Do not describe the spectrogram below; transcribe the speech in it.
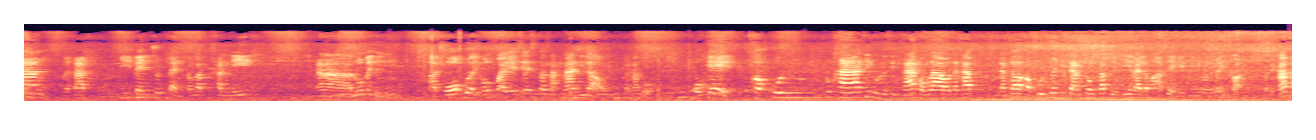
ยางนะครับ ที่เป็นชุดแต่งสำหรับคันนี้ อ่ารวมไปถึงโช้คด้วยโช้ค YSS ก็สั่งได้ที่เรานะครับผมโอเค ขอบคุณลูกค้าที่อุดหนุนสินค้าของเรานะครับ แล้วก็ขอบคุณเพื่อนที่ตามชมครับเดี๋ยวมีอะไรเรามาอัปเดตกันทีนึงไปก่อนสวัสดีครับ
